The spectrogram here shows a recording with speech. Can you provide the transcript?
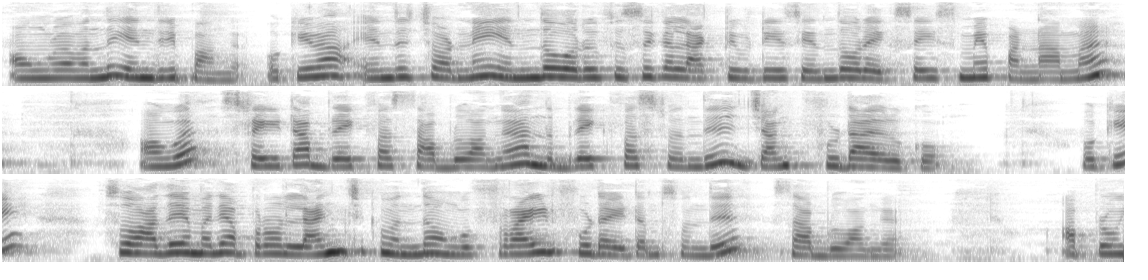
அவங்க வந்து எந்திரிப்பாங்க. ஓகேவா எந்திரிச்ச உடனே எந்த ஒரு ஃபிசிக்கல் ஆக்டிவிட்டீஸ் எந்த ஒரு எக்ஸசைஸுமே பண்ணாமல் அவங்க ஸ்ட்ரைட்டாக பிரேக்ஃபாஸ்ட் சாப்பிடுவாங்க. அந்த பிரேக்ஃபாஸ்ட் வந்து ஜங்க் ஃபுட்டாக இருக்கும். ஓகே ஸோ அதே மாதிரி அப்புறம் லஞ்சுக்கு வந்து அவங்க ஃப்ரைட் ஃபுட் ஐட்டம்ஸ் வந்து சாப்பிடுவாங்க. அப்புறம்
